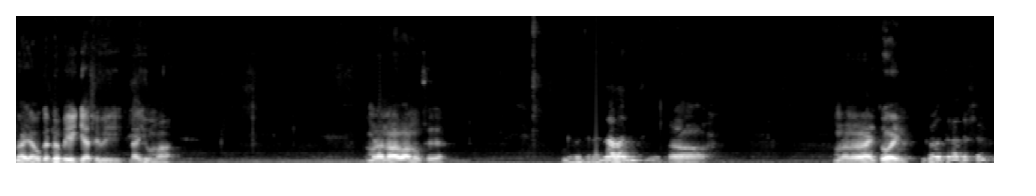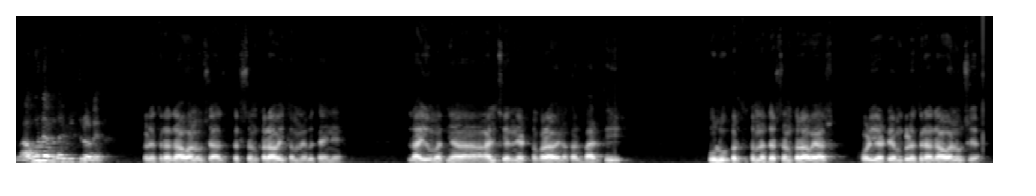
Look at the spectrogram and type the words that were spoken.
નાયા વગરના બે ગયા છે એવી લાઈવમાં. હમણાં નાવાનું છે. હા. હમણાં નાય ગળોધરા દર્શન આવું ને બધા મિત્રોને? ગળતરા જવાનું છે આ દર્શન કરાવી તમને બધાને લાઈવમાં ત્યાં હાલ છે નેટ તો કરાવે નકર બહારથી પુલ ઉપરથી તમને દર્શન કરાવે. આ ખોડિયાર ડેમ ગળતરા જવાનું છે.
